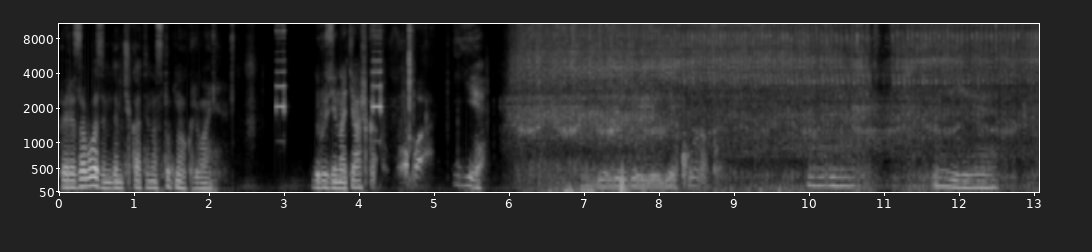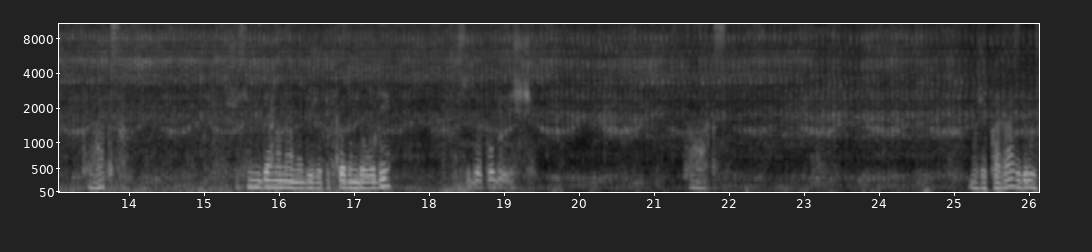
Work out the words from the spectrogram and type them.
Перезавозимо, будемо чекати наступного клювання. Друзі, натяжка. Опа! Є. Є-є-є-є, короб. Є. Є. Так. Щось він йде на мене дуже підходимо до води. Сюди поближче. Так. Може карась, друзі?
